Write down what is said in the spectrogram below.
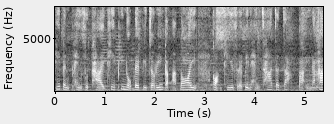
ที่เป็นเพลงสุดท้ายที่พี่นบได้ฟีเจอริงกับอาต้อย ก่อนที่ศิลปินแห่งชาติจะจากไปนะคะ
